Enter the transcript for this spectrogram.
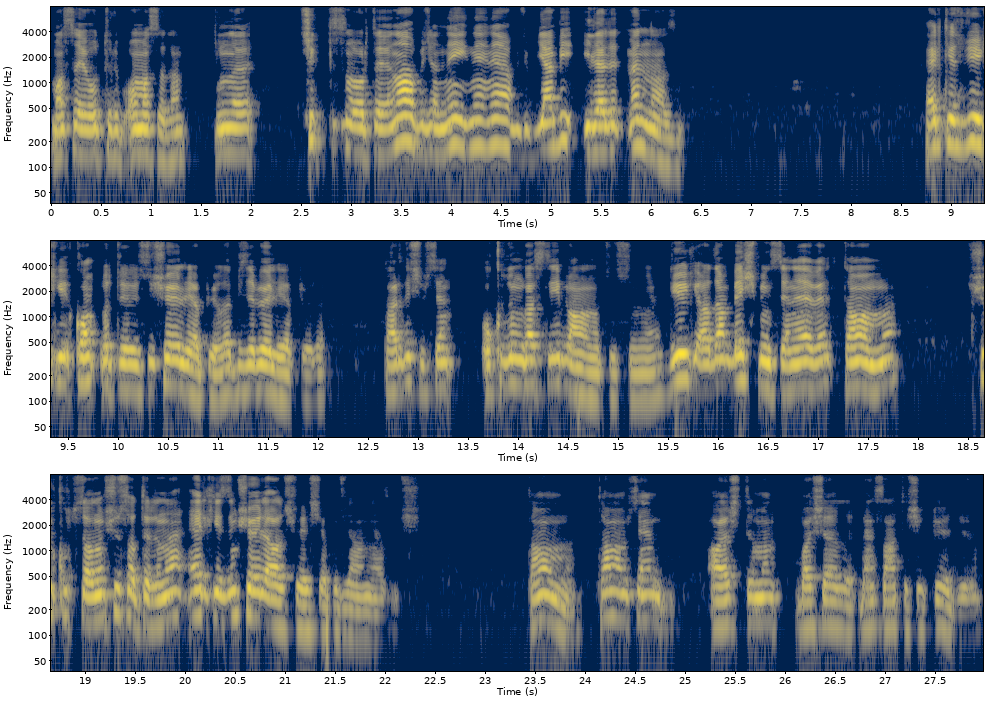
masaya oturup o masadan bunları çıktısın ortaya ne yapacaksın ne ne ne yapacaksın yani bir ilerletmen lazım. Herkes diyor ki komplo teorisi şöyle yapıyorlar bize böyle yapıyorlar. Kardeşim sen okuduğun gazeteyi bir anlatıyorsun ya. Diyor ki adam 5000 sene evvel tamam mı şu kutsalın şu satırına herkesin şöyle alışveriş yapacağını yazmış. Tamam mı? Tamam sen araştırman başarılı. Ben sana teşekkür ediyorum.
